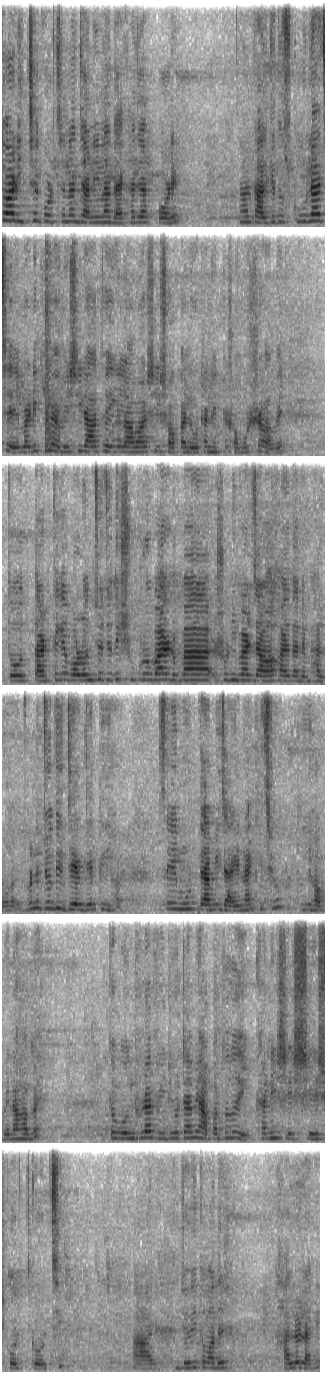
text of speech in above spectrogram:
তো আর ইচ্ছে করছে না, জানি না, দেখা যাক পরে। আর কালকে তো স্কুল আছে, এবারে কী হবে? বেশি রাত হয়ে গেলে আবার সেই সকালে ওঠানে একটু সমস্যা হবে। তো তার থেকে বরঞ্চ যদি শুক্রবার বা শনিবার যাওয়া হয়, তাহলে ভালো হয়। মানে যদি যে, যেতেই হয়। সেই মুহূর্তে আমি যাই না কিছু, কি হবে না হবে। তো বন্ধুরা, ভিডিওটা আমি আপাতত এখানেই শেষ শেষ কর- করছি। আর যদি তোমাদের ভালো লাগে,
